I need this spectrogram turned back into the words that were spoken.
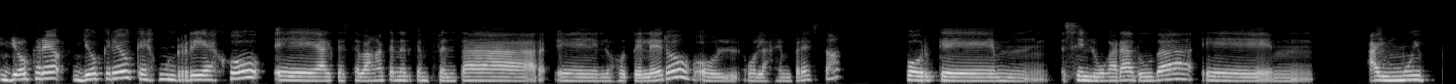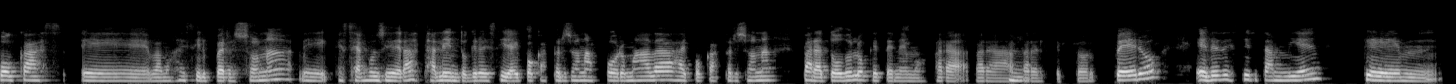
yo creo, yo creo que es un riesgo eh, al que se van a tener que enfrentar eh, los hoteleros o, o las empresas, porque mm, sin lugar a dudas em, hay muy pocas, eh, vamos a decir, personas eh, que sean consideradas talento. Quiero decir, hay pocas personas formadas, hay pocas personas para todo lo que tenemos para, para, Mm. para el sector. Pero he de decir también que mm,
